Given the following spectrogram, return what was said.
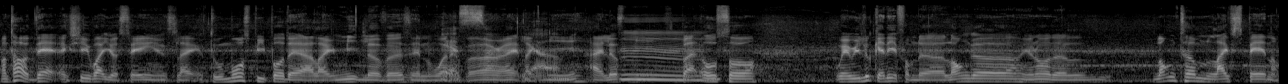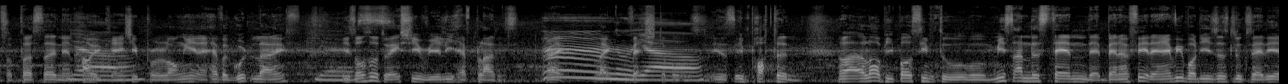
on top of that, actually, what you're saying is like to most people that are like meat lovers and whatever, Yes. right? Like Yeah. me, I love meat, but also when we look at it from the longer, you know, the long-term lifespan of a person and how you can actually prolong it and have a good life, is also to actually really have plants, right? like Mm, vegetables is important. A lot of people seem to misunderstand that benefit, and everybody just looks at it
